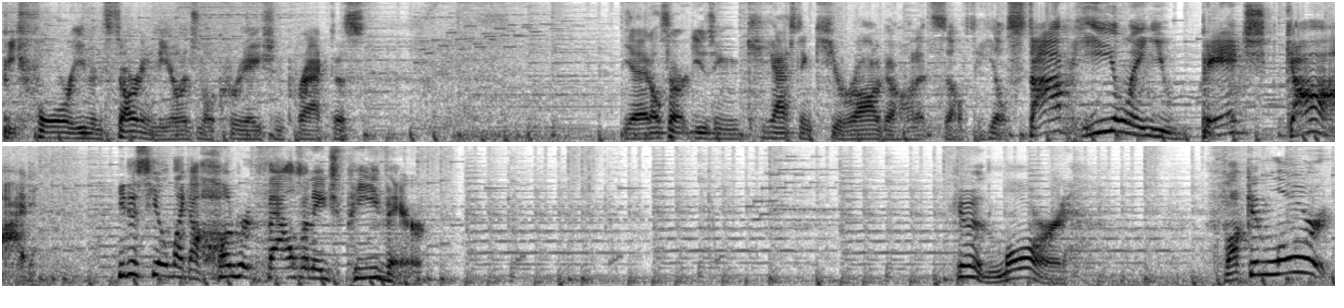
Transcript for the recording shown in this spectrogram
before even starting the original creation practice. Yeah, it'll start using casting Curaga on itself to heal. Stop healing, you bitch! God! He just healed like a 100,000 HP there. Good lord. Fucking lord!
